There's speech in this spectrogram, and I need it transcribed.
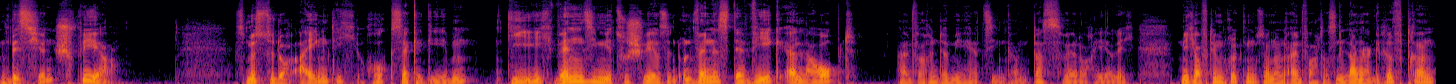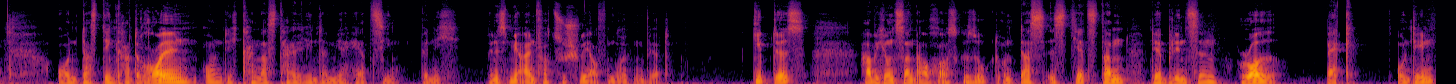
ein bisschen schwer. Es müsste doch eigentlich Rucksäcke geben, die ich, wenn sie mir zu schwer sind und wenn es der Weg erlaubt, einfach hinter mir herziehen kann. Das wäre doch herrlich. Nicht auf dem Rücken, sondern einfach, da ist ein langer Griff dran und das Ding hat Rollen und ich kann das Teil hinter mir herziehen, wenn, ich, wenn es mir einfach zu schwer auf dem Rücken wird. Gibt es, habe ich uns dann auch rausgesucht und das ist jetzt dann der Blinzeln Rollback. Und den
